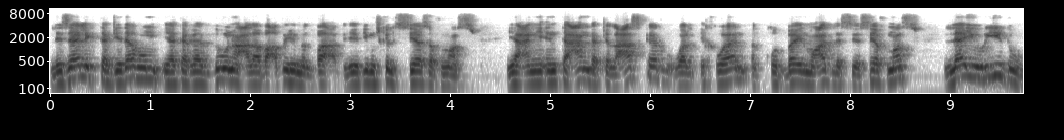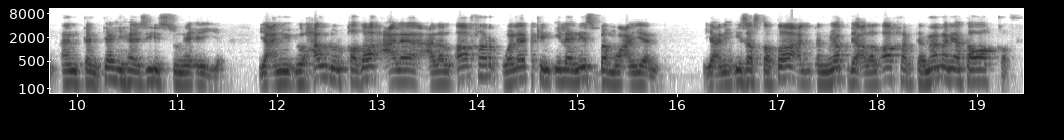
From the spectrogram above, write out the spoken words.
لذلك تجدهم يتغذون على بعضهم البعض. هي دي مشكلة السياسة في مصر. يعني أنت عندك العسكر والإخوان القطبي المعادلة السياسية في مصر لا يريدوا أن تنتهي هذه الثنائية. يعني يحاولوا القضاء على على الآخر ولكن إلى نسبة معينة. يعني إذا استطاع أن يقضي على الآخر تماما يتوقف.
